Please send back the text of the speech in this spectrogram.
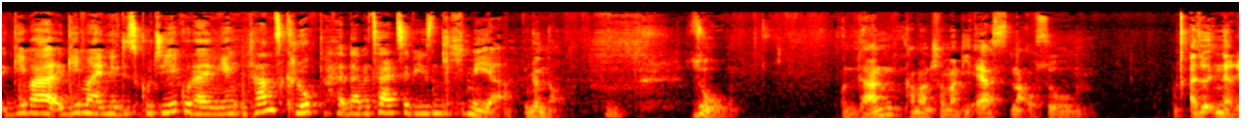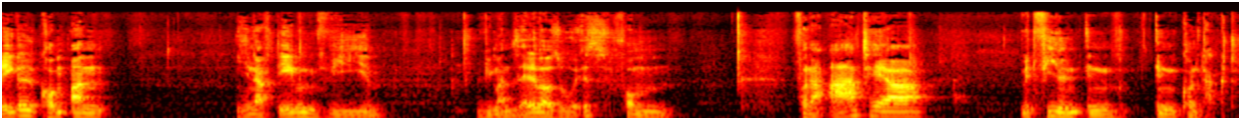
geh, mal, geh mal in eine Diskothek oder in irgendeinen Tanzclub, da bezahlst du wesentlich mehr. Genau. So. Und dann kann man schon mal die ersten auch so. Also in der Regel kommt man, je nachdem, wie, wie man selber so ist, vom, von der Art her mit vielen in, in Kontakt.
